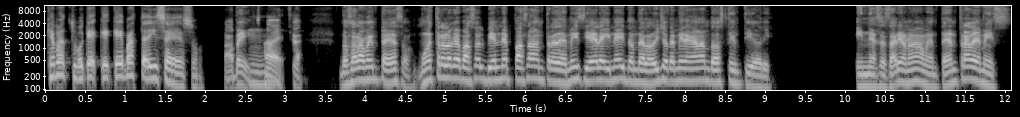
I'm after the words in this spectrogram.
¿Qué más, tú- qué, qué- qué más te dice eso? Papi, Ujú. ¿Sabes? no solamente eso. Muestra lo que pasó el viernes pasado entre The Miz y LA Nate, donde los dichos terminan ganando Austin Theory. Innecesario nuevamente. Entra The Miz.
